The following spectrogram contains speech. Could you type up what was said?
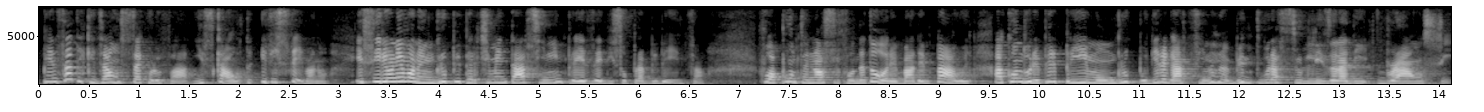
Pensate che già un secolo fa gli scout esistevano e si riunivano in gruppi per cimentarsi in imprese di sopravvivenza. Fu appunto il nostro fondatore, Baden Powell, a condurre per primo un gruppo di ragazzi in un'avventura sull'isola di Brown Sea.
